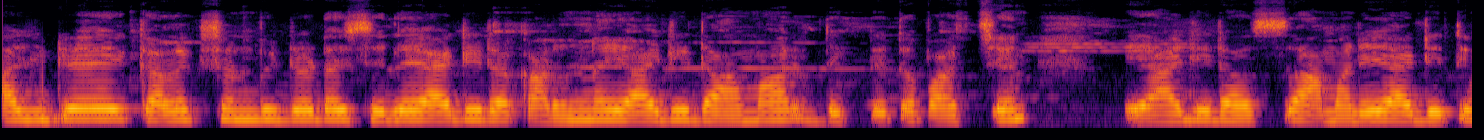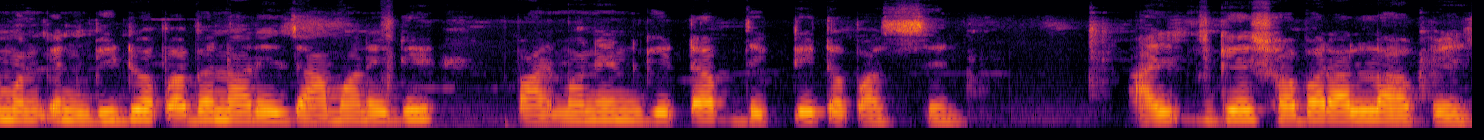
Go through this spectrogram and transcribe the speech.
আজকে এই কালেকশন ভিডিওটা ছেলে আইডিটা কারণ এই আইডিটা আমার, দেখতে তো পাচ্ছেন। এই আইডিটা হচ্ছে আমার, এই আইডিতে মনে করেন ভিডিও পাবেন, আর এই যে আমার এডি পারমানেন্ট গেট আপ দেখতেই তো পাচ্ছেন। আজকে সবার আল্লাহ হাফেজ।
